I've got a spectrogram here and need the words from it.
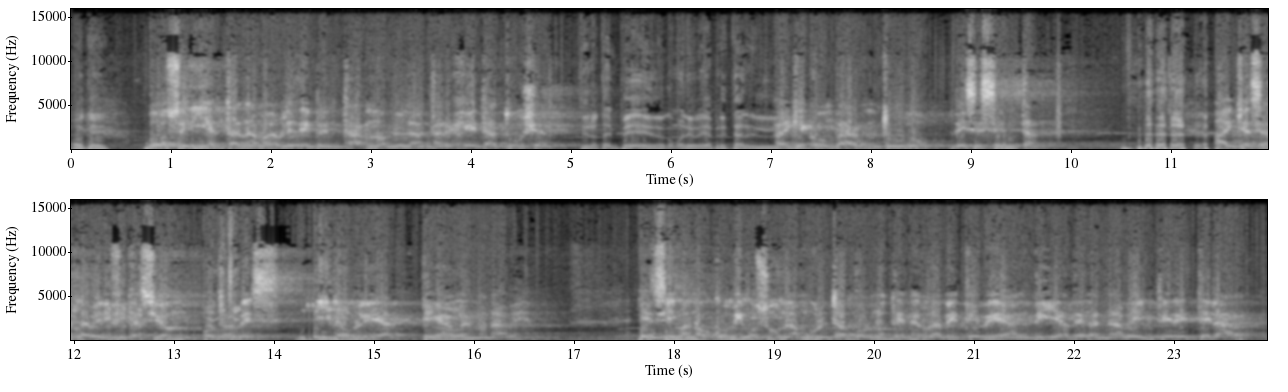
Ok. Vos serías tan amable de prestarnos la tarjeta tuya. Pero está en pedo. ¿Cómo le voy a prestar el. Hay que comprar un tubo de 60. Hay que hacer la verificación Hay otra mucho- vez mucho y la obliga pegarla en la nave. Y encima nos comimos una multa por no tener la BTV al día de la nave interestelar.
